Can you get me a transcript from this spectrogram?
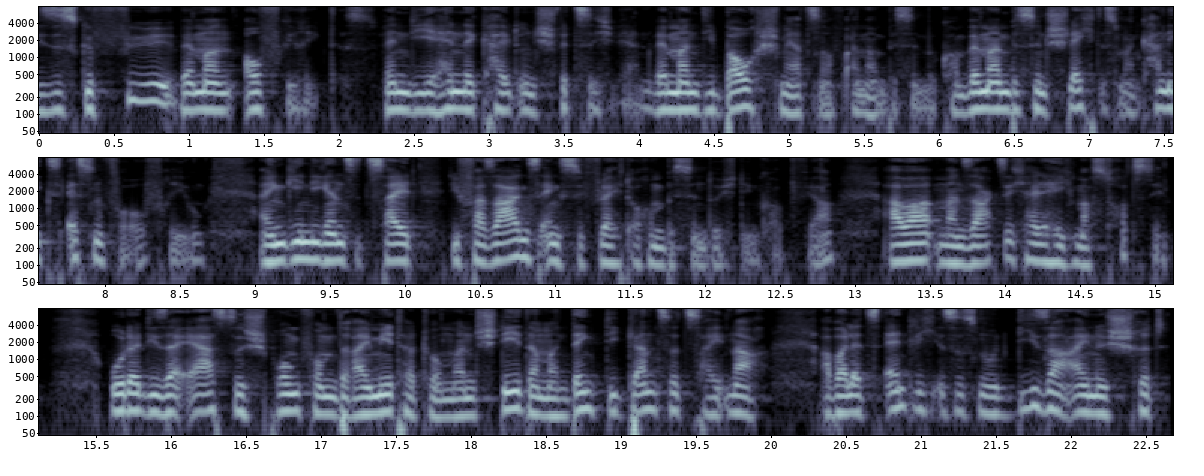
Dieses Gefühl, wenn man aufgeregt ist, wenn die Hände kalt und schwitzig werden, wenn man die Bauchschmerzen auf einmal ein bisschen bekommt, wenn man ein bisschen schlecht ist, man kann nichts essen vor Aufregung. Einen gehen die ganze Zeit die Versagensängste vielleicht auch ein bisschen durch den Kopf, ja. Aber man sagt sich halt, hey, ich mach's trotzdem. Oder dieser erste Sprung vom 3-Meter-Turm, man steht da, man denkt die ganze Zeit nach. Aber letztendlich ist es nur dieser eine Schritt.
